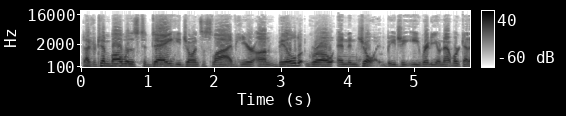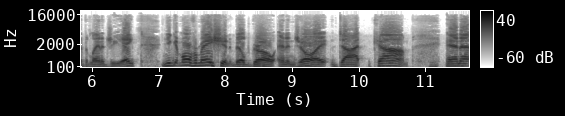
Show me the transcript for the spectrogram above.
Dr. Tim Ball with us today. He joins us live here on Build, Grow, and Enjoy, the BGE Radio Network out of Atlanta, GA. And you can get more information at Build, Grow, and Enjoy Joy.com. And uh,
